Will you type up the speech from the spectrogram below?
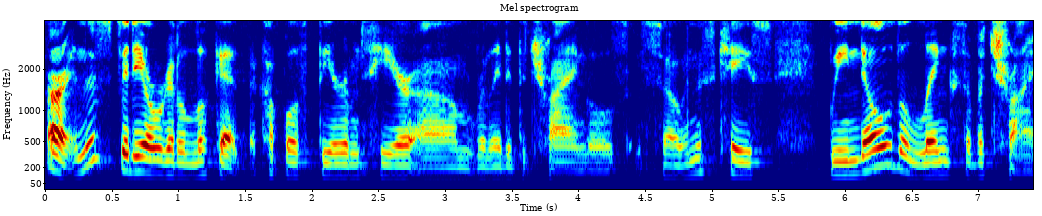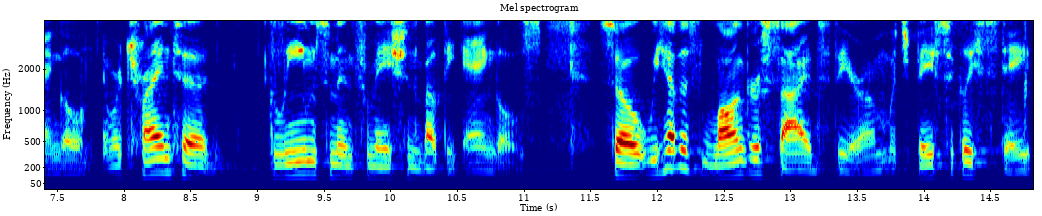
All right, in this video we're going to look at a couple of theorems here um, related to triangles. So in this case, we know the lengths of a triangle, and we're trying to glean some information about the angles. So we have this longer sides theorem, which basically states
